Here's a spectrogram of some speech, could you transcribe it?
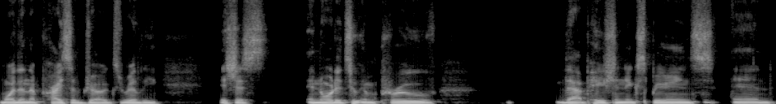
more than the price of drugs, really. It's just in order to improve that patient experience and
